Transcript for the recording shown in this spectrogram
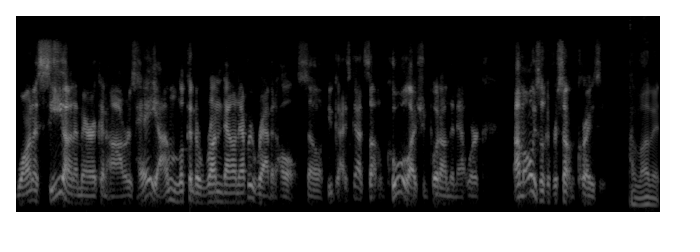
want to see on American Horrors, hey, I'm looking to run down every rabbit hole. So if you guys got something cool I should put on the network, I'm always looking for something crazy. I love it.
